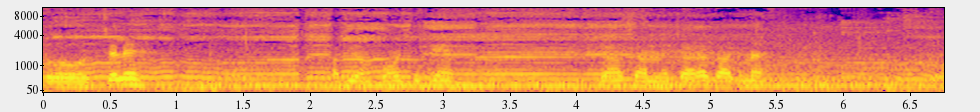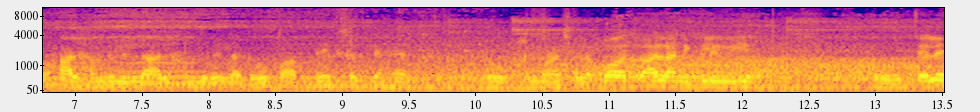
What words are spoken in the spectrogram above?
تو چلیں۔ ابھی ہم پہنچ چکے ہیں۔ جہاں سے ہم نے چارہ کاٹنا ہے۔ تو الحمدللہ الحمدللہ دھوپ آپ دیکھ سکتے ہیں۔ دھوپ ماشاء اللہ بہت اعلیٰ نکلی ہوئی ہے۔ تو چلے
